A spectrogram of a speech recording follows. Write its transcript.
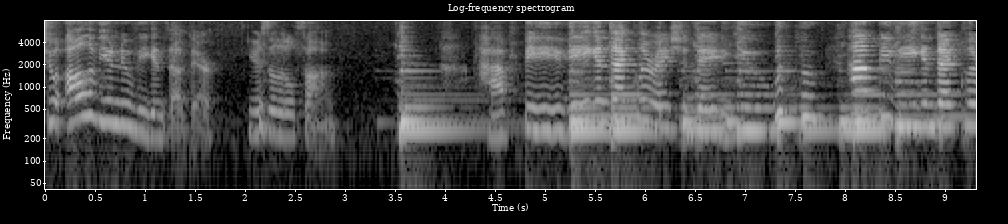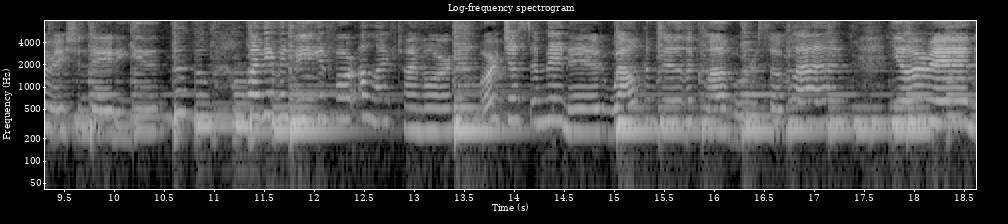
To all of you new vegans out there, here's a little song. Happy Vegan Declaration Day to you. Happy Vegan Declaration Day to you. Whether you've been vegan for a lifetime or, or just a minute, welcome to the club. We're so glad you're in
